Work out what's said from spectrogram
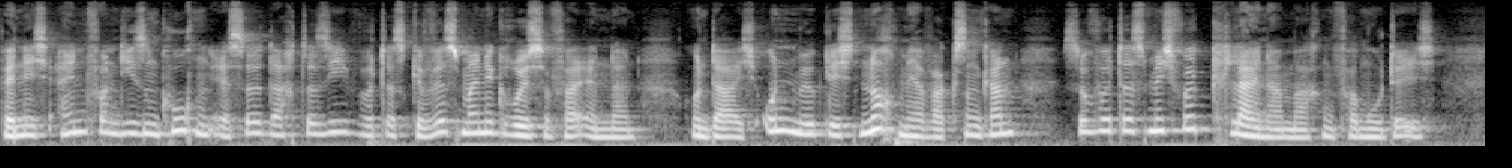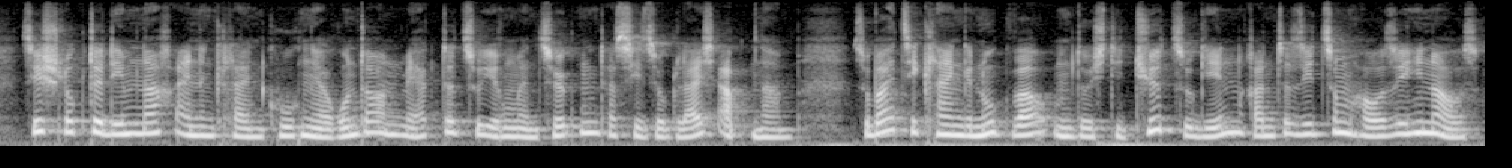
Wenn ich einen von diesen Kuchen esse, dachte sie, wird es gewiss meine Größe verändern, und da ich unmöglich noch mehr wachsen kann, so wird es mich wohl kleiner machen, vermute ich. Sie schluckte demnach einen kleinen Kuchen herunter und merkte zu ihrem Entzücken, dass sie sogleich abnahm. Sobald sie klein genug war, um durch die Tür zu gehen, rannte sie zum Hause hinaus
